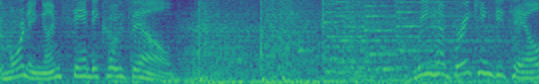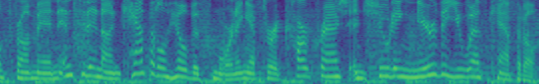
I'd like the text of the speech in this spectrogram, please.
Good morning. I'm Sandy Kozel. We have breaking details from an incident on Capitol Hill this morning after a car crash and shooting near the U.S. Capitol.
